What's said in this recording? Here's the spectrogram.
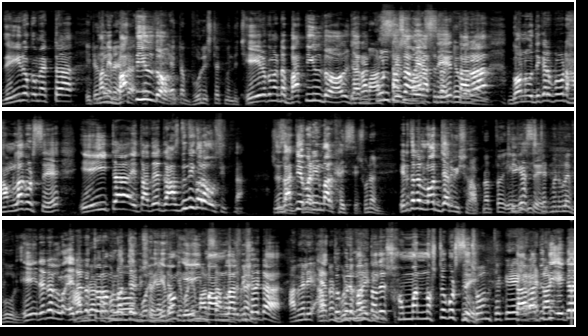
যে এইরকম একটা মানে বাতিল দল। একটা ভুল স্টেটমেন্ট দিচ্ছেন এইরকম একটা বাতিল দল যারা কোন ঠাসা হয়ে আছে তারা গণ অধিকার উপর হামলা করছে এইটা তাদের রাজনীতি করা উচিত না। জাতীয় পার্টির মার খাইছে। শুনেন। এটা তো একটা লজ্জার বিষয়। আপনার তো এই ঠিক আছে? স্টেটমেন্টগুলোই ভুল। এটা এটা একটা চরম লজ্জার বিষয়। এবং এই মামলার বিষয়টা আমি খালি এত পরিমাণ তাদের সম্মান নষ্ট করছে। তারা যদি এটা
